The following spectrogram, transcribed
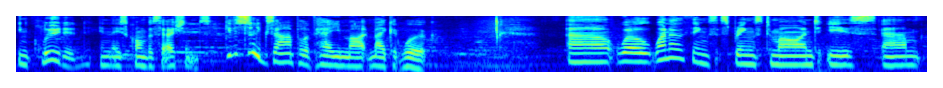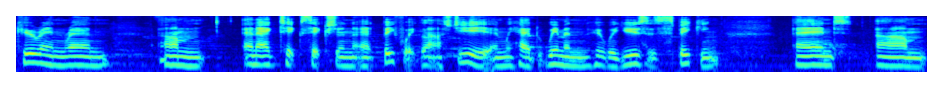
included in these conversations. Give us an example of how you might make it work. Uh, well, one of the things that springs to mind is um, Kuren ran um, an ag tech section at Beef Week last year, and we had women who were users speaking. And um,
